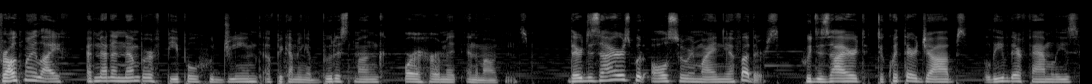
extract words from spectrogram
Throughout my life, I've met a number of people who dreamed of becoming a Buddhist monk or a hermit in the mountains. Their desires would also remind me of others who desired to quit their jobs, leave their families,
